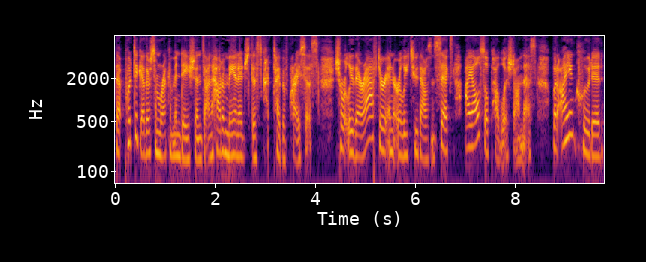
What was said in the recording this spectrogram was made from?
that put together some recommendations on how to manage this type of crisis. Shortly thereafter, in early 2006, I also published on this, but I included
